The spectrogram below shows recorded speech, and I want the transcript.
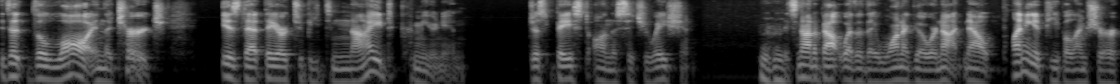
the the law in the church is that they are to be denied communion just based on the situation mm-hmm. it's not about whether they want to go or not now plenty of people i'm sure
